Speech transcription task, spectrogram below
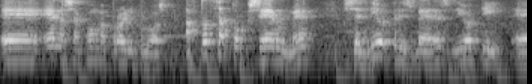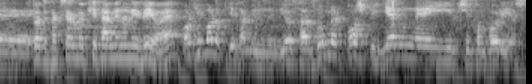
ε, ένας ακόμα πρώην υπουργός. Αυτό θα το ξέρουμε σε δύο-τρεις μέρες, διότι. Ε, Τότε θα ξέρουμε ποιοι θα μείνουν οι δύο, ε. Όχι μόνο ποιοι θα μείνουν οι δύο, θα δούμε πώς πηγαίνουν οι ψηφοφορίες.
